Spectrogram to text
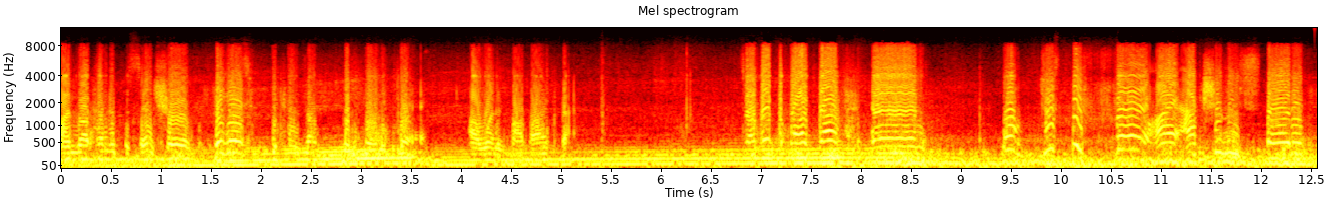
I'm not 100% sure of the figures because I didn't care. I wanted my bike back. So I got the bike back and, well, just before I actually started,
